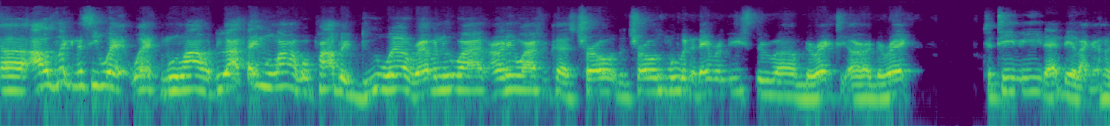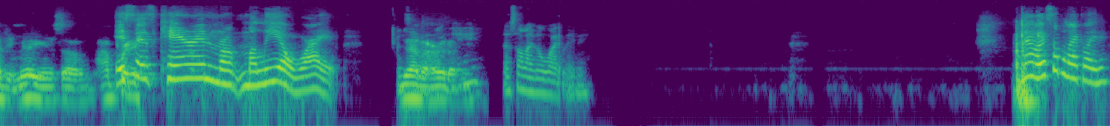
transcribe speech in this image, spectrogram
Uh, I was looking to see what what Mulan would do. I think Mulan will probably do well revenue wise, earning wise, because Troll the Trolls movie that they released through um direct or direct to TV that did like a hundred million. So I'm It pretty. says Karen Malina White. You ever heard of Okay. That sounds like a white lady. No, it's a black lady.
